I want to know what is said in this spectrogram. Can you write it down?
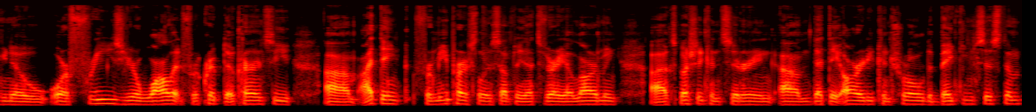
you know or freeze your wallet for cryptocurrency um, i think for me personally something that's very alarming uh, especially considering um, that they already control the banking system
